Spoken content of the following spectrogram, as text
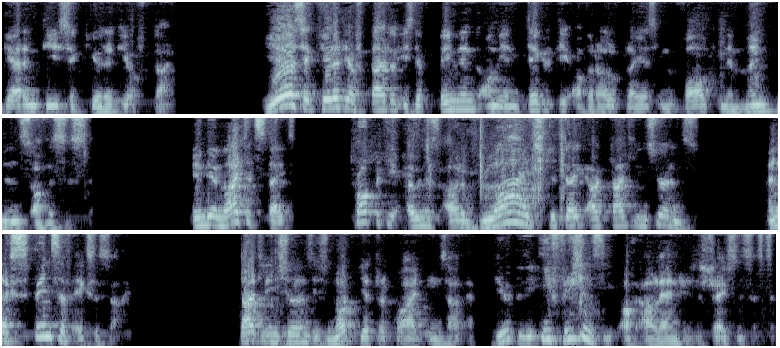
guarantee security of title. Here, security of title is dependent on the integrity of the role players involved in the maintenance of the system. In the United States, property owners are obliged to take out title insurance, an expensive exercise. Title insurance is not yet required in South Africa due to the efficiency of our land registration system.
